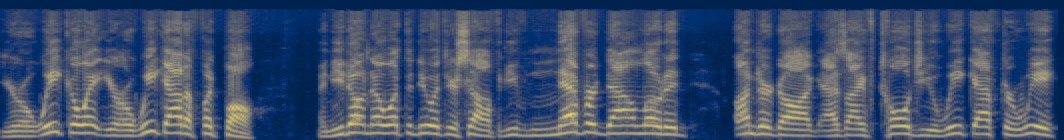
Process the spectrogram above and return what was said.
you're a week away, you're a week out of football, and you don't know what to do with yourself, and you've never downloaded Underdog, as I've told you week after week,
